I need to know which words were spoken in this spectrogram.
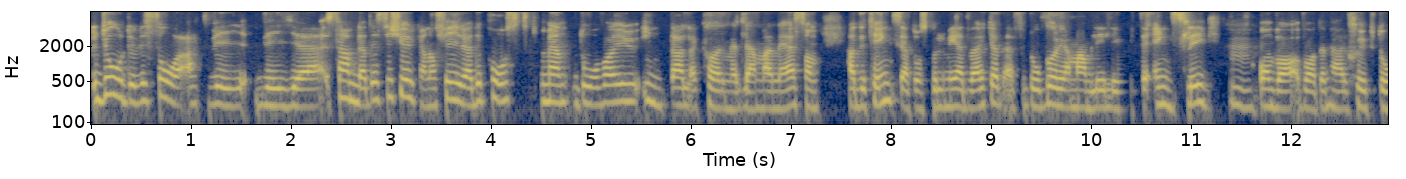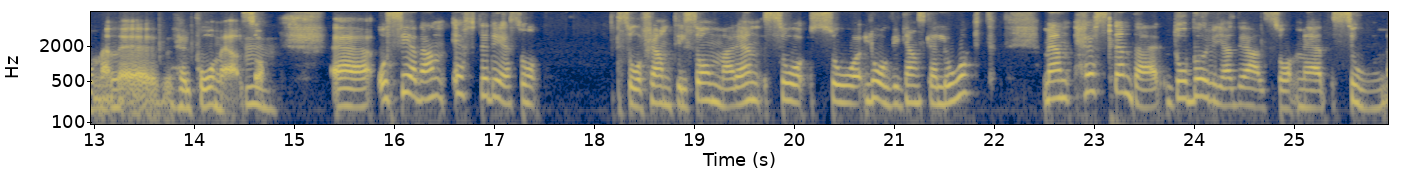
gjorde vi så att vi, vi eh, samlades i kyrkan och firade påsk, men då var ju inte alla körmedlemmar med som hade tänkt sig att de skulle medverka där, för då börjar man bli lite ängslig Mm. om vad, vad den här sjukdomen eh, höll på med. Alltså. Mm. Eh, och sedan efter det så, så fram till sommaren så, så låg vi ganska lågt. Men hösten där, då började vi alltså med Zoom.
